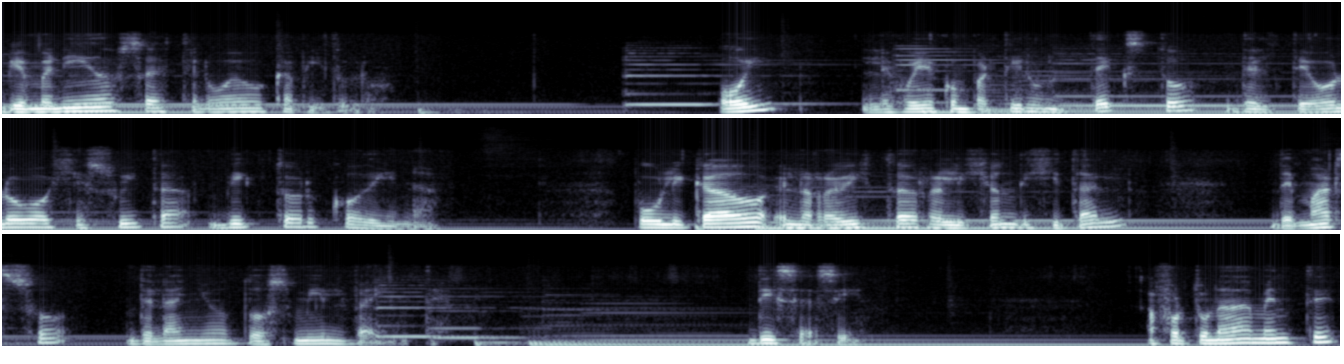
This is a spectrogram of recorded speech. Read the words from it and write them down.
bienvenidos a este nuevo capítulo. Hoy les voy a compartir un texto del teólogo jesuita Víctor Codina, publicado en la revista Religión Digital de marzo del año 2020. Dice así, afortunadamente,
